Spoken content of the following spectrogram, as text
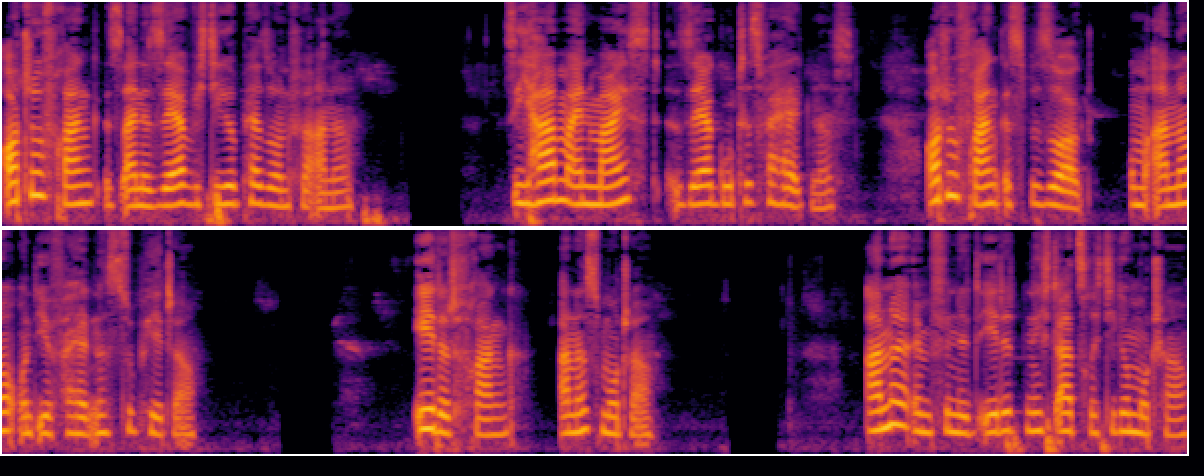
Otto Frank ist eine sehr wichtige Person für Anne. Sie haben ein meist sehr gutes Verhältnis. Otto Frank ist besorgt um Anne und ihr Verhältnis zu Peter. Edith Frank, Annes Mutter. Anne empfindet Edith nicht als richtige Mutter,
